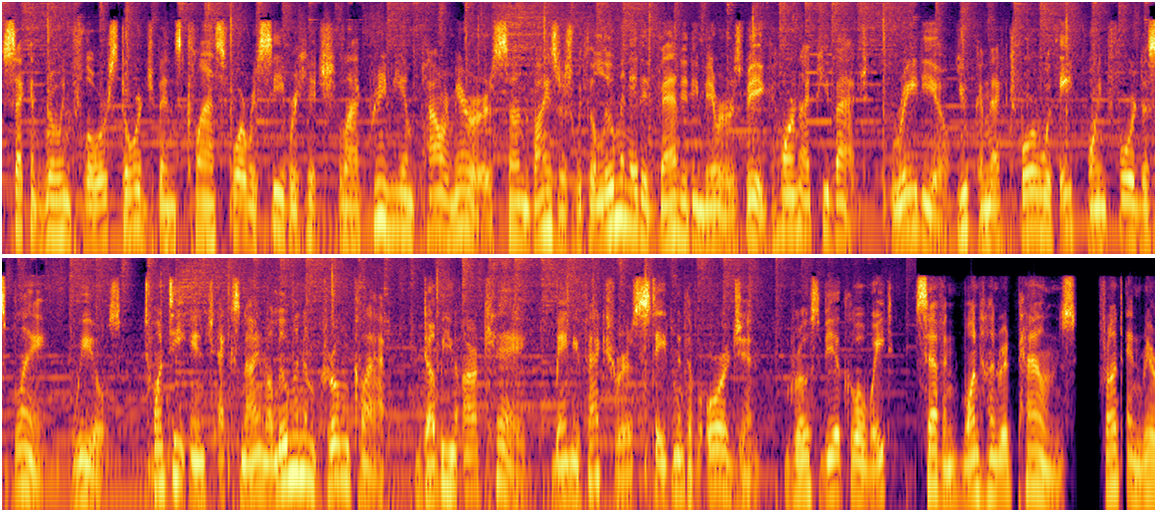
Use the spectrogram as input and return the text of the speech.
second row and floor storage bins class 4 receiver hitch black premium power mirrors sun visors with illuminated vanity mirrors bighorn IP badge, radio Uconnect 4 with 8.4 display, wheels, 20-inch X9 aluminum chrome clad, WRK, manufacturer's statement of origin, gross vehicle weight, 7 100 pounds, front and rear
